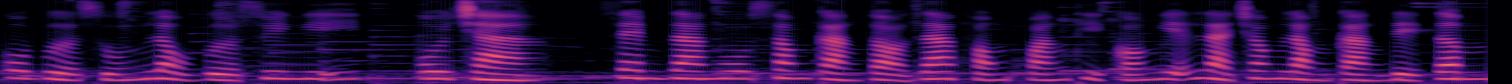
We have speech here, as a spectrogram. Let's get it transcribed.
Cô vừa xuống lầu vừa suy nghĩ, ôi trà, xem ra ngô song càng tỏ ra phóng khoáng thì có nghĩa là trong lòng càng để tâm.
